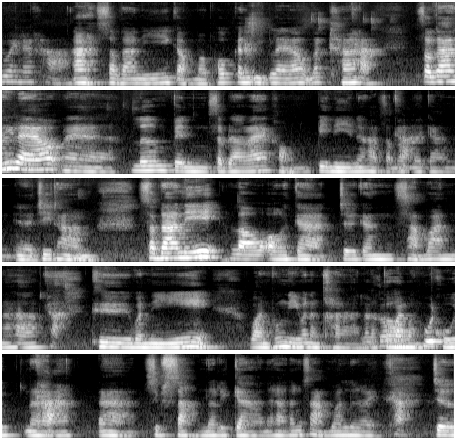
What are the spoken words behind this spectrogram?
ด้วยนะคะ อะสัปดาห์นี้กลับมาพบกันอีกแล้วนะคะค่ะ สัปดาห์ที่แล้วแหมเริ่มเป็นสัปดาห์แรกของปีนี้นะคะสำหรับค่ะรายการ Energy Time สัปดาห์นี้เราออกอากาศเจอกัน 3 วันนะคะค่ะคือวันนี้วันพรุ่งนี้วันอังคาร แล้วแล้วก็ก็วัวันนพุธพุธนะคะค่ะ อ่า13นาฬิกานะคะทั้ง 3 วันเลยค่ะเจอ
